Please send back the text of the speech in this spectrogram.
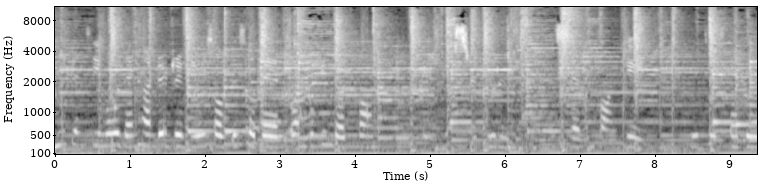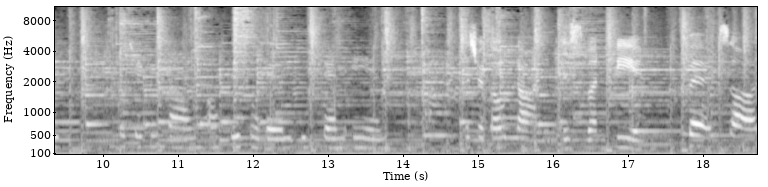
You can see more than 100 reviews of this hotel on booking.com. Its review rating is 7.8 which is a good. Check-in this hotel is 10 a.m. The checkout time is 1 p.m. Pets are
